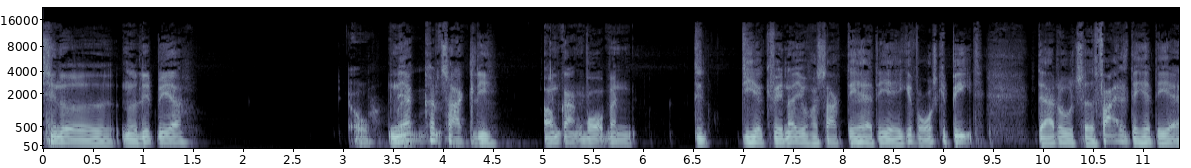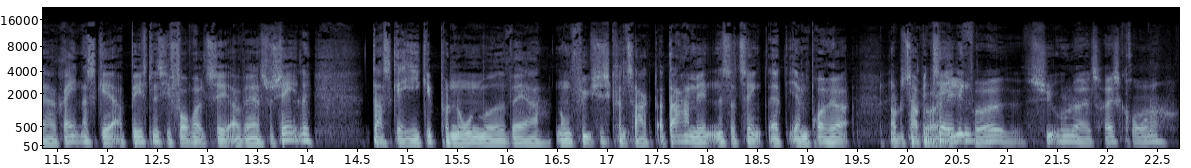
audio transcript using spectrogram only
til noget, noget lidt mere Jo. nærkontaktlig omgang, hvor man det, de her kvinder jo har sagt, det her det er ikke vores gebet, der er du taget fejl, det her det er ren og skær business i forhold til at være sociale, der skal ikke på nogen måde være nogen fysisk kontakt. Og der har mændene så tænkt, at jamen prøv at høre, når du tager Du har lige betaling, fået 750 kroner.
